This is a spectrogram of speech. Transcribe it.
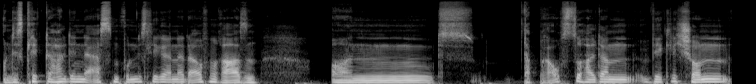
und das kriegt er halt in der ersten Bundesliga nicht auf dem Rasen. Und da brauchst du halt dann wirklich schon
